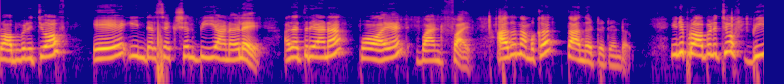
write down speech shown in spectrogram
Probability of A intersection B ആണ് അല്ലേ? അത് എത്രയാണ്? പോയിന്റ് വൺ ഫൈവ് അത് നമുക്ക് തന്നിട്ടിട്ടുണ്ട്. ഇനി probability of B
